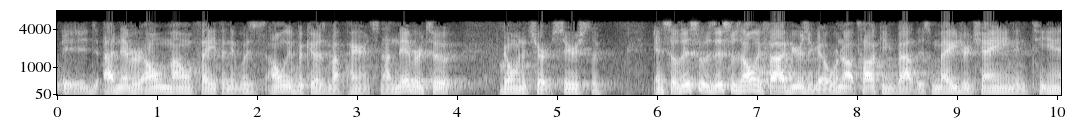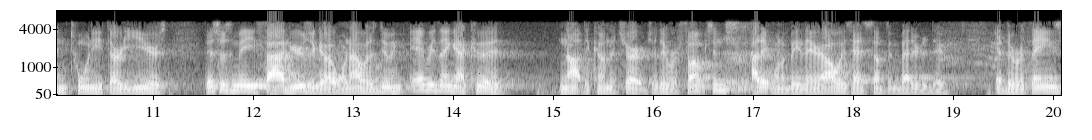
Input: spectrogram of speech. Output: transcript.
It, I never owned my own faith, and it was only because my parents. And I never took going to church seriously. And so this was, this was only five years ago. We're not talking about this major chain in 10, 20, 30 years. This was me five years ago when I was doing everything I could not to come to church. If there were functions, I didn't want to be there. I always had something better to do. If there were things,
